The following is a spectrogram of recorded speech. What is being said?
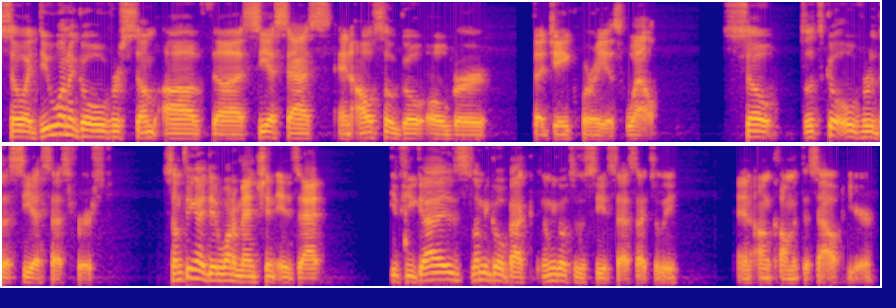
so I do want to go over some of the CSS and also go over the jQuery as well. So let's go over the CSS first. Something I did want to mention is that if you guys, let me go back, let me go to the CSS actually and uncomment this out here.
